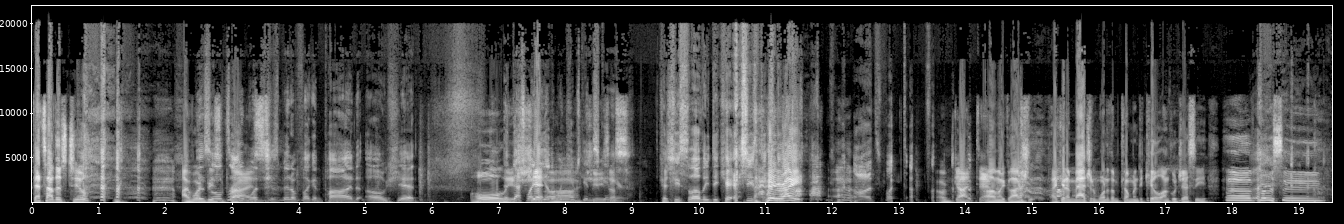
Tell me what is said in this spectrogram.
That's how those two. I wouldn't This be whole time, one's surprised? just been a fucking pod. Oh shit! Holy And that's why the other one Oh, keeps getting Jesus. skinnier. Because she's slowly decaying. She's You're right. oh, that's fucked up. Oh god damn! Oh my gosh! I can imagine one of them coming to kill Uncle Jesse. Have mercy.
